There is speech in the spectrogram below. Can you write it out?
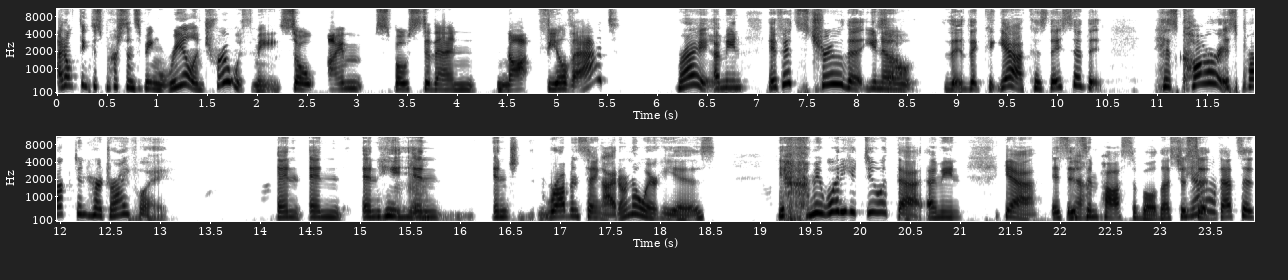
I don't think this person's being real and true with me. So I'm supposed to then not feel that? Right. I mean, if it's true that, you know, the, the, yeah, because they said that his car is parked in her driveway. And, and, and he, Mhm. and, and Robyn's saying, I don't know where he is. Yeah. I mean, what do you do with that? I mean, yeah, it's, it's impossible. That's just Yeah. a, that's a,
